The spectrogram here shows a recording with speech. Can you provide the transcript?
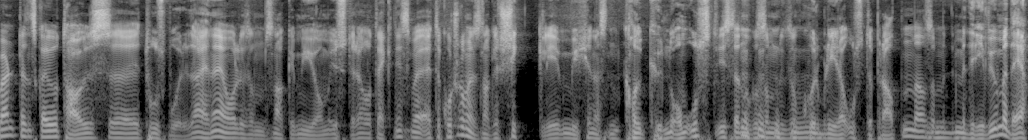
Bernt, den skal jo ta oss eh, i to spor. Det ene er å liksom snakke mye om ystre og teknisk, men etter kort skal vi snakke skikkelig mye, nesten kun om ost. Hvis det er noe som liksom, Hvor blir det av ostepraten? Altså, vi driver jo med det.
